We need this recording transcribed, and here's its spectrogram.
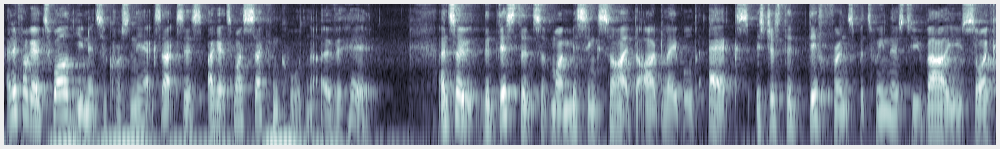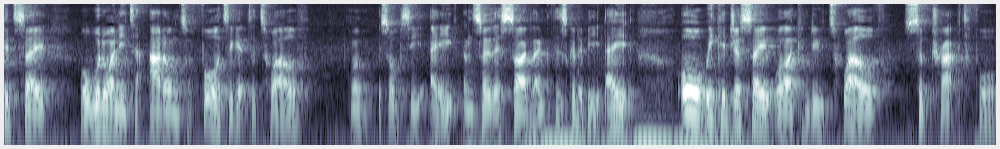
And if I go 12 units across in the x-axis, I get to my second coordinate over here. And so the distance of my missing side that I'd labelled x is just the difference between those two values. So I could say, well, what do I need to add on to 4 to get to 12? Well, it's obviously 8, and so this side length is going to be 8. Or we could just say, well, I can do 12 subtract 4.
